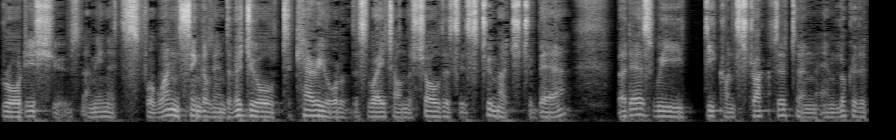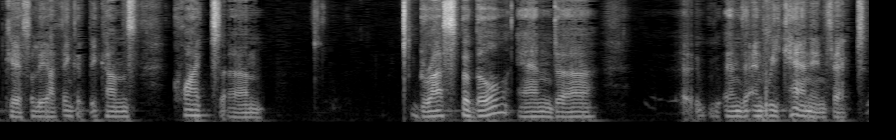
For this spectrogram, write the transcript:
broad issues. I mean, it's for one single individual to carry all of this weight on the shoulders is too much to bear. But as we deconstruct it and, and look at it carefully, I think it becomes quite um, graspable and uh, and and we can in fact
